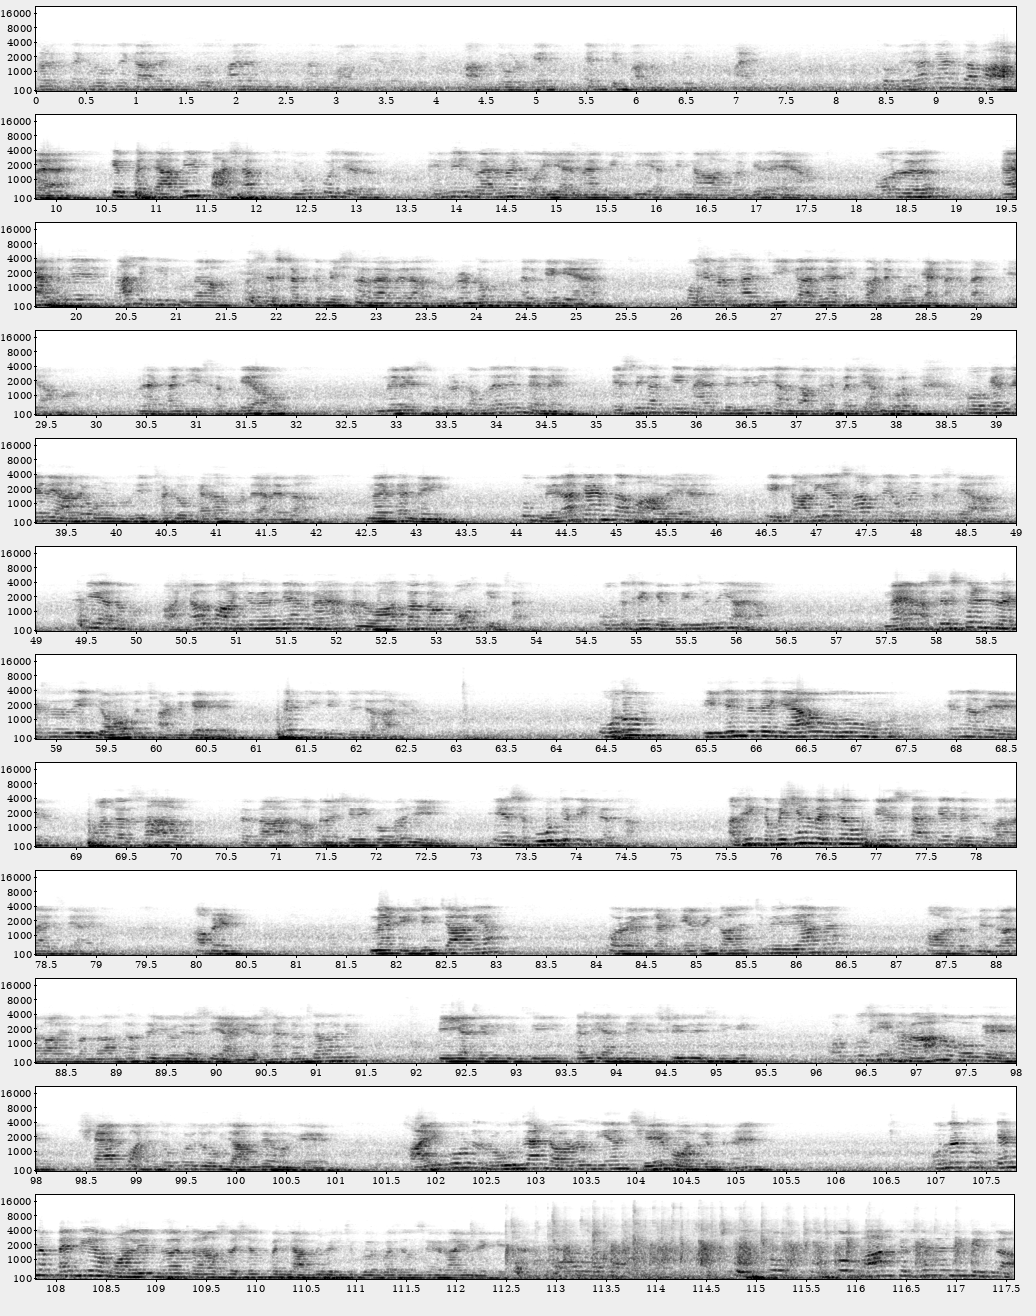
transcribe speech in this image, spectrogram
ਸੜਕ ਤੇ ਖਲੋਤੇ ਕਰ ਰਹੇ ਸੀ ਤੋਂ ਸਾਰਿਆਂ ਨੂੰ ਸਾਨੂੰ ਜਵਾਬ ਦੇ ਰਹੇ ਸੀ ਹੱਥ ਜੋੜ ਕੇ ਇੱਥੇ ਪਾਲਣ ਦੇ ਆਏ ਸੀ ਤੋ ਮੇਰਾ ਕਹਿਣ ਦਾ ਭਾਵ ਹੈ ਕਿ ਪੰਜਾਬੀ ਭਾਸ਼ਾ ਵਿੱਚ ਜੋ ਕੁਝ ਇੰਨੀ ਡਿਵੈਲਪਮੈਂਟ ਕੀਤੀ ਅਸੀਂ ਨਾਲ ਲੱਗੇ ਰਹੇ ਹਾਂ। ਔਰ ਐਸ ਕੱਲ ਹੀ ਮੁੰਡਾ ਅਸਿਸਟੈਂਟ ਕਮਿਸ਼ਨਰ ਹੈ, ਮੇਰਾ ਸਟੂਡੈਂਟ ਉਹ ਮਿਲ ਕੇ ਗਿਆ। ਉਹ ਕਹਿੰਦਾ, ਸਰ, ਜੀ ਕਰ ਰਿਹਾ ਸੀ ਤੁਹਾਡੇ ਕੋਲ ਘੰਟਾ ਕੁ ਬੈਠ ਕੇ ਆਵਾਂ। ਮੈਂ ਕਿਹਾ, ਜੀ, ਸਦਕੇ ਆਓ। ਮੇਰੇ ਸਟੂਡੈਂਟ ਆਉਂਦੇ ਰਹਿੰਦੇ ਨੇ। ਇਸੇ ਕਰਕੇ ਮੈਂ ਦਿੱਲੀ ਨਹੀਂ ਜਾਂਦਾ ਆਪਣੇ ਬੱਚਿਆਂ ਕੋਲ। ਉਹ ਕਹਿੰਦੇ ਨੇ, ਆ ਜਾਓ, ਹੁਣ ਤੁਸੀਂ ਛੱਡੋ ਖੈਰਾ ਪਟਿਆਲੇ ਦਾ। ਮੈਂ ਕਿਹਾ, ਨਹੀਂ। ਤੋ ਮੇਰਾ ਕਹਿਣ ਦਾ ਭਾਵ ਇਹ ਹੈ ਕਿ ਕਾਲੀਆ ਸਾਹਿਬ ਨੇ ਹੁਣੇ ਦੱਸਿਆ ਕਿ ਭਾਸ਼ਾ ਵਿਭਾਗ ਚ ਰਹਿੰਦੇ ਮੈਂ ਅਨੁਵਾਦ ਦਾ ਕੰਮ ਬਹੁਤ ਕੀਤਾ ਹੈ। ਉਹ ਕਿਸੇ ਗਿਣਤੀ ਚ ਨਹੀਂ ਆਇਆ। ਮੈਂ ਅਸਿਸਟੈਂਟ ਡਾਇਰੈਕਟਰ ਦੀ ਜੌਬ ਛੱਡ ਕੇ ਫਿਰ ਟੀਚਿੰਗ 'ਚ ਚਲਾ ਗਿਆ। ਉਦੋਂ ਟੀਚਿੰਗ ਤੇ ਗਿਆ ਉਦੋਂ ਇਹਨਾਂ ਦੇ ਫਾਦਰ ਸਾਹਿਬ ਸਰਦਾਰ ਆਪਣਾ ਸ਼੍ਰੀ ਗੋਬਲ ਜੀ, ਇਹ ਸਕੂਲ 'ਚ ਟੀਚਰ ਸਨ। ਅਸੀਂ ਕਮਿਸ਼ਨ ਵਿੱਚ ਉਹ ਫੇਸ ਕਰਕੇ ਫਿਰ ਦੁਬਾਰਾ ਇੱਥੇ ਆਏ। ਆਪਣੇ ਮੈਂ ਟੀਚਿੰਗ 'ਚ ਆ ਗਿਆ ਔਰ ਲੜਕੀਆਂ ਦੇ ਕਾਲਜ 'ਚ ਵੀ ਰਿਹਾ ਮੈਂ ਔਰ ਮਹਿੰਦਰਾ ਕਾਲਜ ਬੰਗਲਾ ਸਾਹਿਬ ਤੇ ਯੂਨੀਵਰਸਿਟੀ ਆਈ ਸੈਂਟਰ ਚਲਾ ਗਿਆ। ਪੀਐਚਡੀ ਕੀਤੀ ਪਹਿਲੀ ਐਮਏ ਹਿਸਟਰੀ ਦੀ ਸੀਗੀ ਔਰ ਤੁਸੀਂ ਹੈਰਾਨ ਹੋਵੋਗੇ, ਸ਼ਾਇਦ ਤੁਹਾਡੇ ਤੋਂ ਕੋਈ ਲੋਕ ਜਾਣਦੇ ਹੋਣਗੇ high court rules and order ਦੀਆਂ 6 ਵੋਲੀਅਮ ਨੇ। ਉਹਨਾਂ ਤੋਂ ਤਿੰਨ ਪਹਿਲੀਆਂ ਵੋਲੀਅਮ ਦਾ ਟ੍ਰਾਂਸਲੇਸ਼ਨ ਪੰਜਾਬੀ ਵਿੱਚ ਗੁਰਬਚਨ ਸਿੰਘ ਰਾਏ ਨੇ ਕੀਤਾ। ਉਸ ਤੋਂ ਉਸ ਤੋਂ ਬਾਅਦ ਕਿਸੇ ਨੇ ਨਹੀਂ ਕੀਤਾ।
